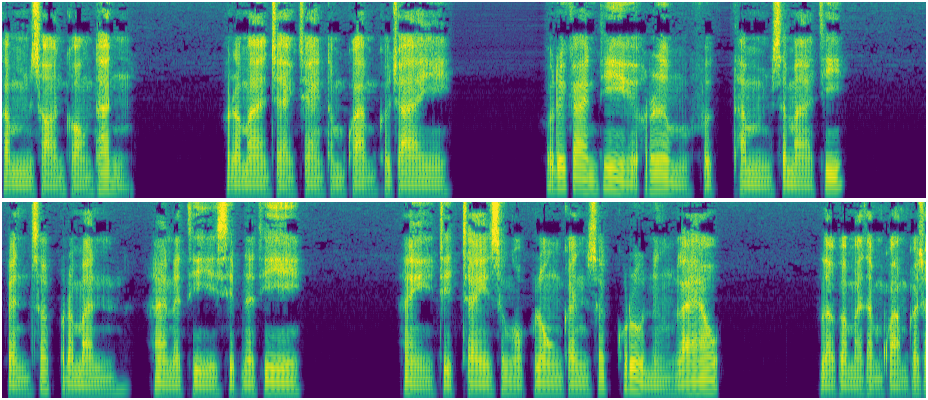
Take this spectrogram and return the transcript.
คำสอนของท่านเรามาแจกแจงทำความเข้าใจด้วยการที่เริ่มฝึกทำสมาธิ เป็นสักประมาณห้านาทีสิบนาที ให้จิตใจสงบลงกันสักครู่หนึ่งแล้ว เราก็มาทำความเข้าใจ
